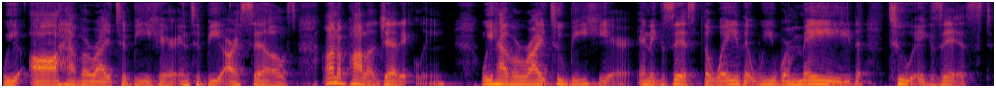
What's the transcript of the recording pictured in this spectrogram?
We all have a right to be here and to be ourselves unapologetically. We have a right to be here and exist the way that we were made to exist.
